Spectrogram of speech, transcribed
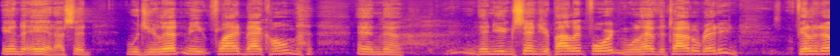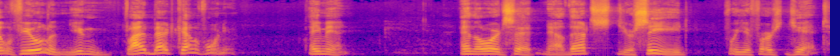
into Ed. I said, Would you let me fly it back home? and uh, then you can send your pilot for it and we'll have the title ready and fill it up with fuel and you can fly it back to California. Amen. And the Lord said, Now that's your seed for your first jet.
